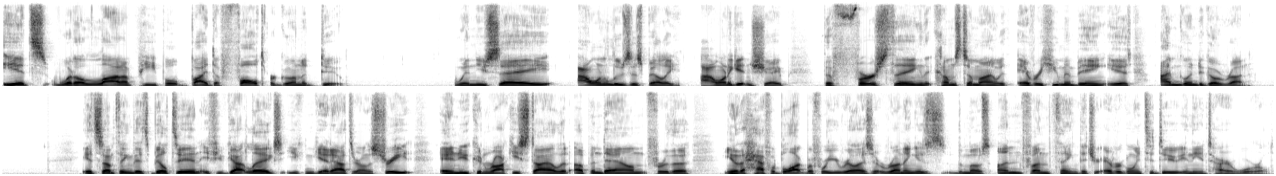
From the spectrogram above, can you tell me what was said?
it's what a lot of people by default are going to do. When you say, I want to lose this belly, I want to get in shape, the first thing that comes to mind with every human being is, I'm going to go run. It's something that's built in. If you've got legs, you can get out there on the street and you can Rocky style it up and down for the you know the half a block before you realize that running is the most unfun thing that you're ever going to do in the entire world.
